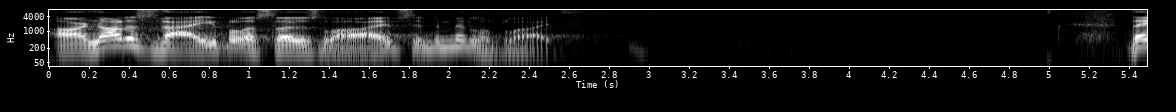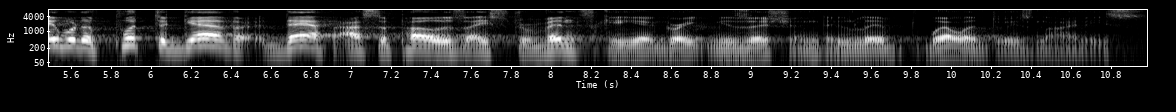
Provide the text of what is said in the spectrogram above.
are not as valuable as those lives in the middle of life. They would have put together, death, I suppose, a Stravinsky, a great musician who lived well into his 90s,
